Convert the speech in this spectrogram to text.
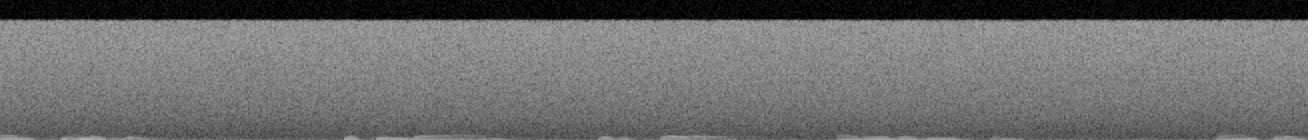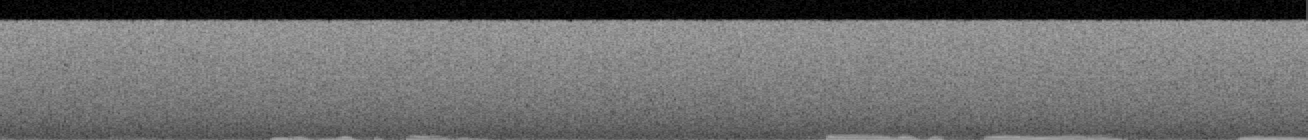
and Timothy took him down to the cell and introduced him. Frankly, he was disappointed. Paul was a frail, skinny,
